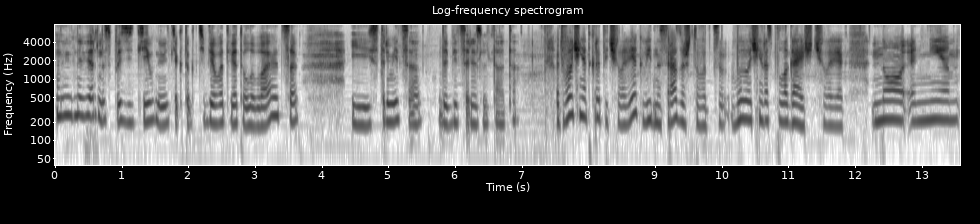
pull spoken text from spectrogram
Ну и, наверное, с позитивными, те, кто к тебе в ответ улыбаются и стремится добиться результата. Вот вы очень открытый человек, видно сразу, что вот вы очень располагающий человек, но не,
